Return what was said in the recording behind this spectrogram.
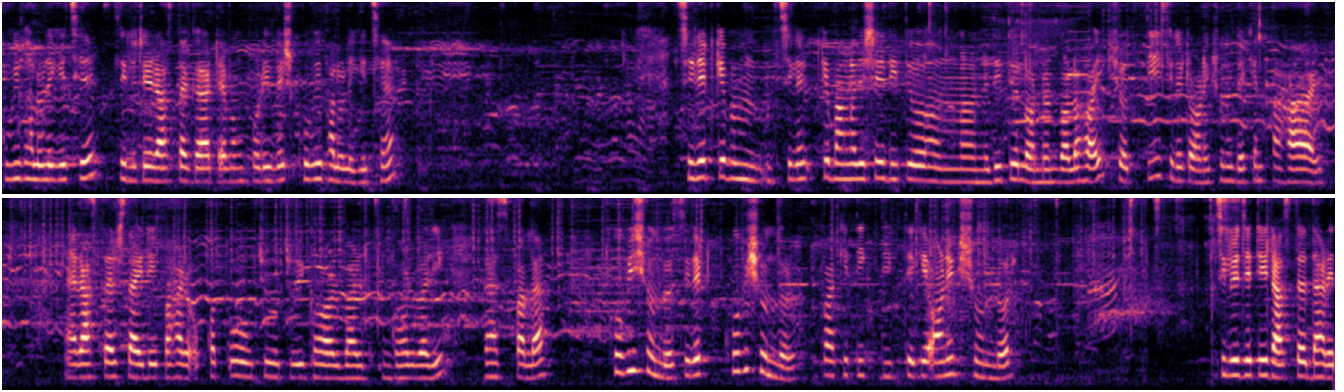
খুবই ভালো লেগেছে সিলেটের রাস্তাঘাট এবং পরিবেশ খুবই ভালো লেগেছে। সিলেটকে সিলেটকে বাংলাদেশের দ্বিতীয় মানে দ্বিতীয় লন্ডন বলা হয়। সত্যি, সিলেট অনেক সুন্দর। দেখেন পাহাড় রাস্তার সাইডে পাহাড় কত উঁচু উঁচু ঘর বাড়ি ঘর বাড়ি গাছপালা। খুবই সুন্দর সিলেট খুবই সুন্দর। প্রাকৃতিক দিক থেকে অনেক সুন্দর। সিলেট যেটি রাস্তার ধারে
